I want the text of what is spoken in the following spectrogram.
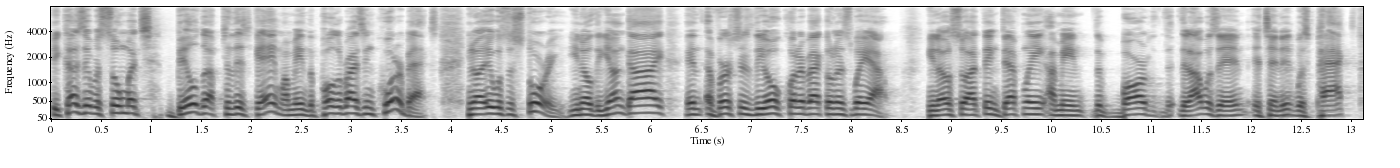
because there was so much build up to this game, I mean, the polarizing quarterbacks, you know, it was a story. You know, the young guy versus the old quarterback on his way out. You know, so I think definitely, I mean, the bar that I was in, attended, was packed,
